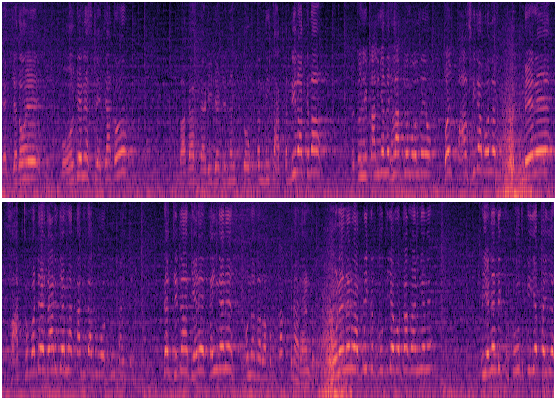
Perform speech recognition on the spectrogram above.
ਤੇ ਜਦੋਂ ਇਹ ਬੋਲਦੇ ਨੇ ਸਟੇਜਾਂ ਤੋਂ, ਸਾਡਾ ਕੈਂਡੀਡੇਟ ਇਹਨਾਂ ਨੂੰ ਟੋਕਣ ਦੀ ਤਾਕਤ ਨਹੀਂ ਰੱਖਦਾ। ਤੇ ਤੁਸੀਂ ਅਕਾਲੀਆਂ ਦੇ ਖਿਲਾਫ ਕਿਉਂ ਬੋਲਦੇ ਹੋ? ਕੋਈ ਪਾਲਸੀ ਦਾ ਬੋਲਣ। ਮੇਰੇ ਹੱਥ ਵੱਡੇ ਜੜ ਜੇ ਮੈਂ ਅਕਾਲੀ ਦਲ ਨੂੰ ਵੋਟ ਨਹੀਂ ਪਾਈ ਤੇ। ਤੇ ਜਿੱਦਾਂ ਜਿਹੜੇ ਕਹਿੰਦੇ ਨੇ, ਉਹਨਾਂ ਦਾ ਰੱਬ ਕੱਖ ਨਾ ਰਹਿਣ ਦੇਵੇ। ਹੁਣ ਇਹਨਾਂ ਨੂੰ ਆਪਣੀ ਕਰਤੂਤੀਆਂ ਵੋਟਾਂ ਪੈਣੀਆਂ ਨੇ। ਵੀ ਇਹਨਾਂ ਦੀ ਕਰਤੂਤ ਕੀ ਹੈ ਪਹਿਲੇ,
